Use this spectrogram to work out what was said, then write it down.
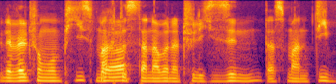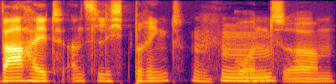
In der Welt von One Piece macht Ja. es dann aber natürlich Sinn, dass man die Wahrheit ans Licht bringt. Mhm. Und ähm,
